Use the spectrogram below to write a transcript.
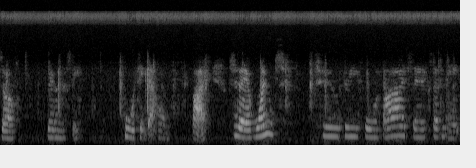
So we're gonna see who will take that home by. So they have one, two, three, four, five, six, seven, eight.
